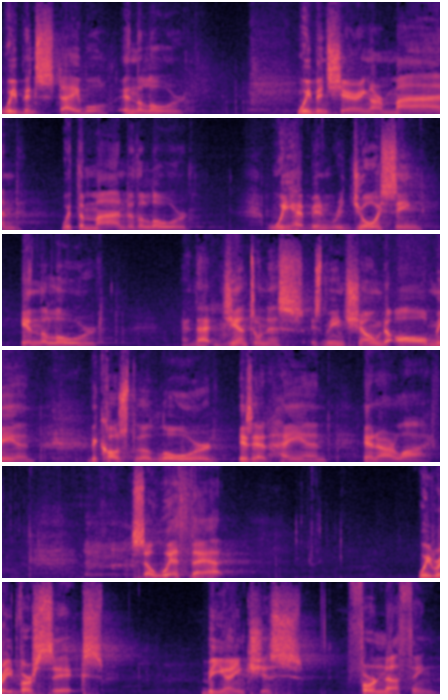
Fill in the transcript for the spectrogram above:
We've been stable in the Lord. We've been sharing our mind with the mind of the Lord. we have been rejoicing in the Lord, and that gentleness is being shown to all men because the Lord is at hand in our life. So, with that, we read verse 6 Be anxious for nothing,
